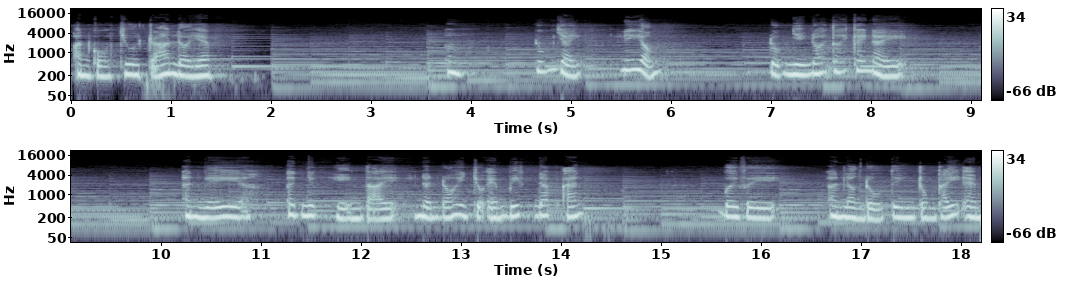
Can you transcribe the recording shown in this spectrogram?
anh còn chưa trả lời em. Ừ đúng vậy, lý ẩn. Đột nhiên nói tới cái này, anh nghĩ ít nhất hiện tại nên nói cho em biết đáp án. Bởi vì anh lần đầu tiên trông thấy em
